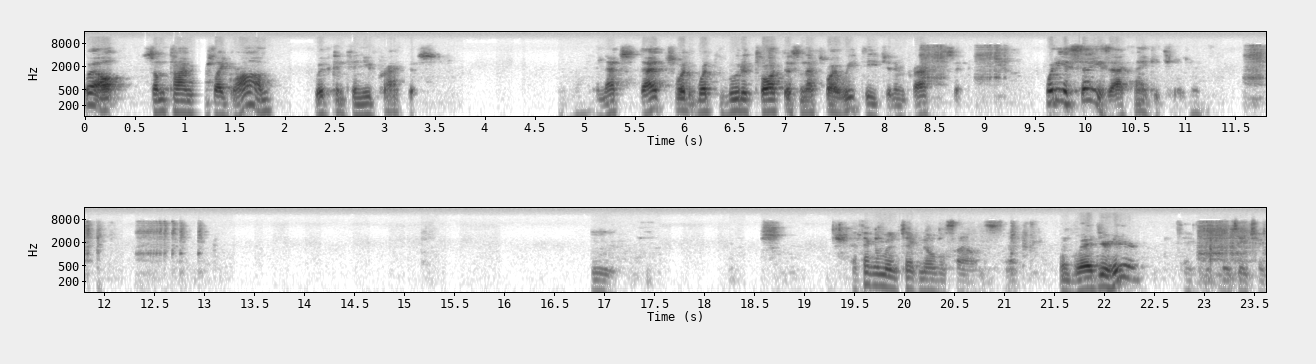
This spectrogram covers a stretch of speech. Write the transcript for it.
Well, sometimes like Ram, with continued practice. And that's that's what, what the Buddha taught us, and that's why we teach it and practice it. What do you say, Zach? Thank you, children. Hmm. I think I'm going to take noble silence. I'm glad you're here. Take the teaching.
